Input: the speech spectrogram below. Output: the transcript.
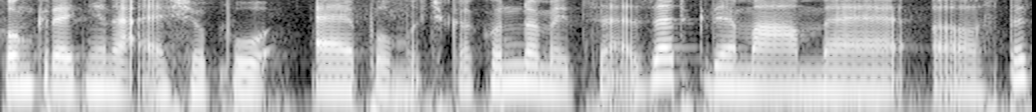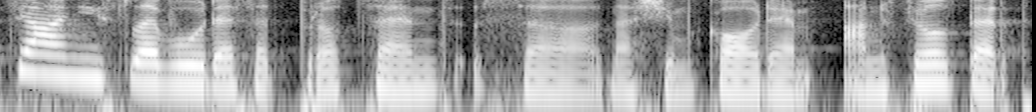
Konkrétně na e-shopu e-kondomy.cz, kde máme uh, speciální slevu 10% s naším kódem Unfiltered.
